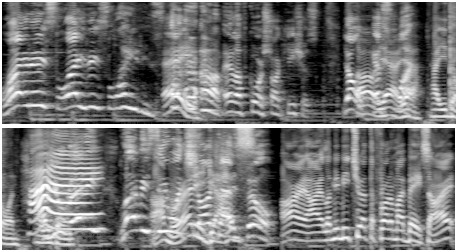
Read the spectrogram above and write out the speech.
Ladies, ladies, ladies. Hey. and of course, Sharkeisha's. Yo, Oh, guess yeah, what? yeah. How you doing? Hi. You doing? Let me see I'm what ready, Shark guys. has built. All right, all right. Let me meet you at the front of my base, all right?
